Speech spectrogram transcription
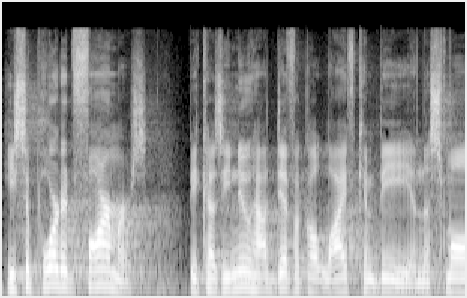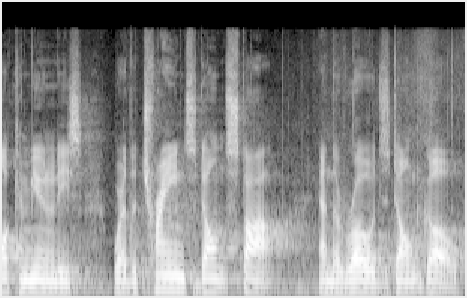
He supported farmers because he knew how difficult life can be in the small communities where the trains don't stop and the roads don't go.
